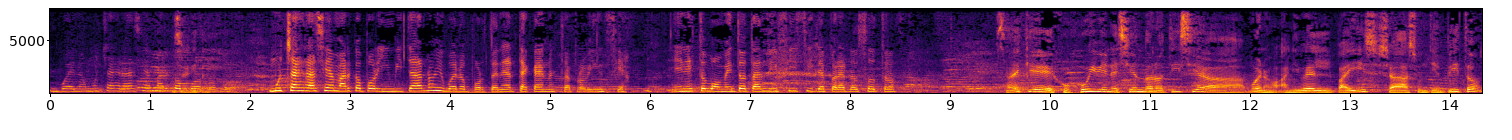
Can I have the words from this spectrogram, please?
Bueno, muchas gracias Marco por muchas gracias Marco por invitarnos y bueno por tenerte acá en nuestra provincia en estos momentos tan difíciles para nosotros. Sabes que Jujuy viene siendo noticia, bueno, a nivel país ya hace un tiempito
